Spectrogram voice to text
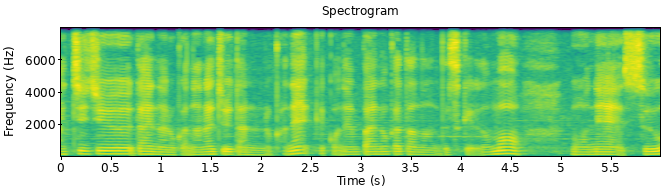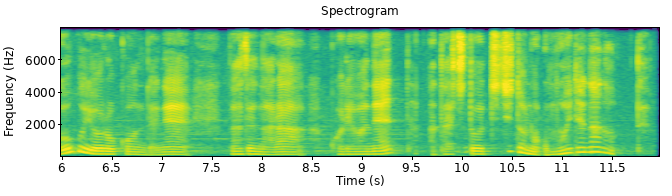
80代なのか70代なのかね結構年配の方なんですけれどももうねすごく喜んでねなぜならこれはね私と父との思い出なのって。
